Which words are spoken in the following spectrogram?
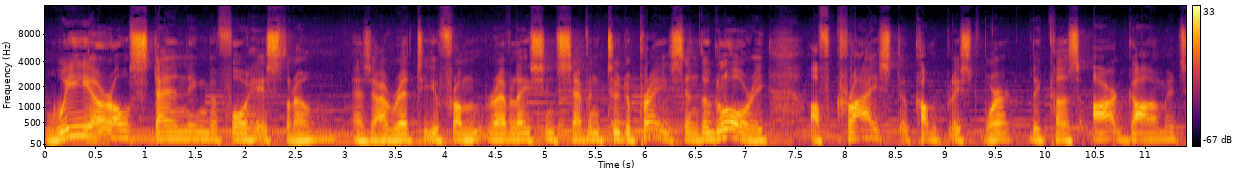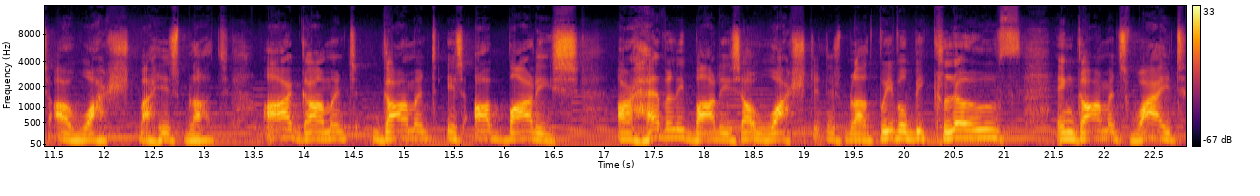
We are all standing before His throne, as I read to you from Revelation 7, to the praise and the glory of Christ's accomplished work, because our garments are washed by His blood. Our garment, garment is our bodies our heavenly bodies are washed in His blood. We will be clothed in garments white,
